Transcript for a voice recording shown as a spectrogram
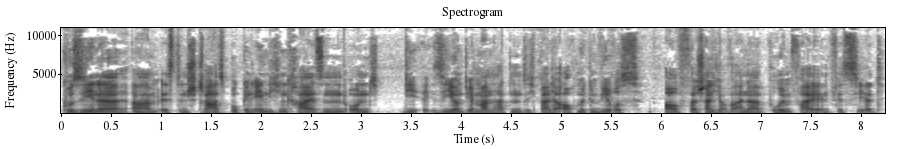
Cousine ähm, ist in Straßburg in ähnlichen Kreisen und die, sie und ihr Mann hatten sich beide auch mit dem Virus auf, wahrscheinlich auf einer Purim-Feier infiziert.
